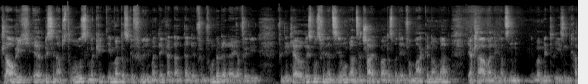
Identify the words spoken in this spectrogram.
glaube ich, äh, ein bisschen abstrus. Man kriegt immer das Gefühl, man denkt an, an den 500er, der ja für die, für die Terrorismusfinanzierung ganz entscheidend war, dass man den vom Markt genommen hat. Ja klar, weil die ganzen immer mit riesen äh,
